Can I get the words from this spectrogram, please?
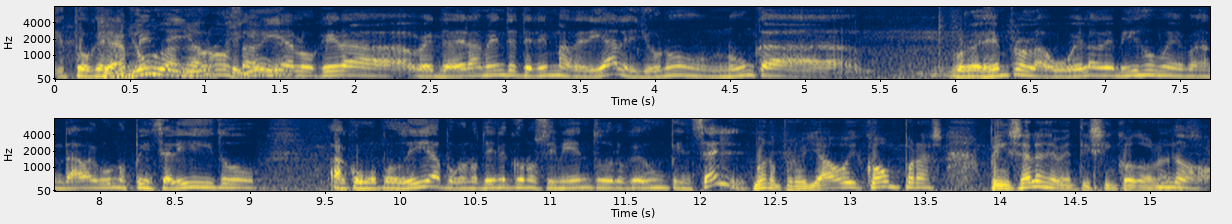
que- porque que realmente yo no sabía llegan. lo que era verdaderamente tener materiales. Yo no nunca, por ejemplo, la abuela de mi hijo me mandaba algunos pincelitos a como podía, porque no tiene conocimiento de lo que es un pincel. Bueno, pero ya hoy compras pinceles de 25 dólares. No,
